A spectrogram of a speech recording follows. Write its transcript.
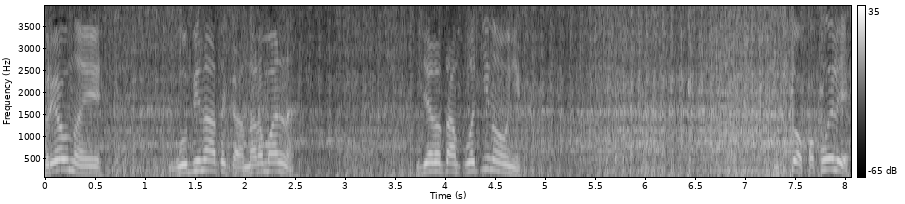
Бревна и глубина такая нормально. Где-то там плотина у них. Ну что, поплыли?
